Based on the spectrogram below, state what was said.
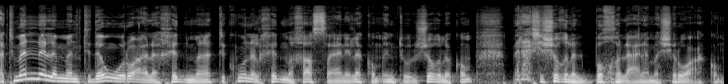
أتمنى لما تدوروا على خدمة تكون الخدمة خاصة يعني لكم أنتم لشغلكم. بلاش شغل البخل على مشروعكم.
